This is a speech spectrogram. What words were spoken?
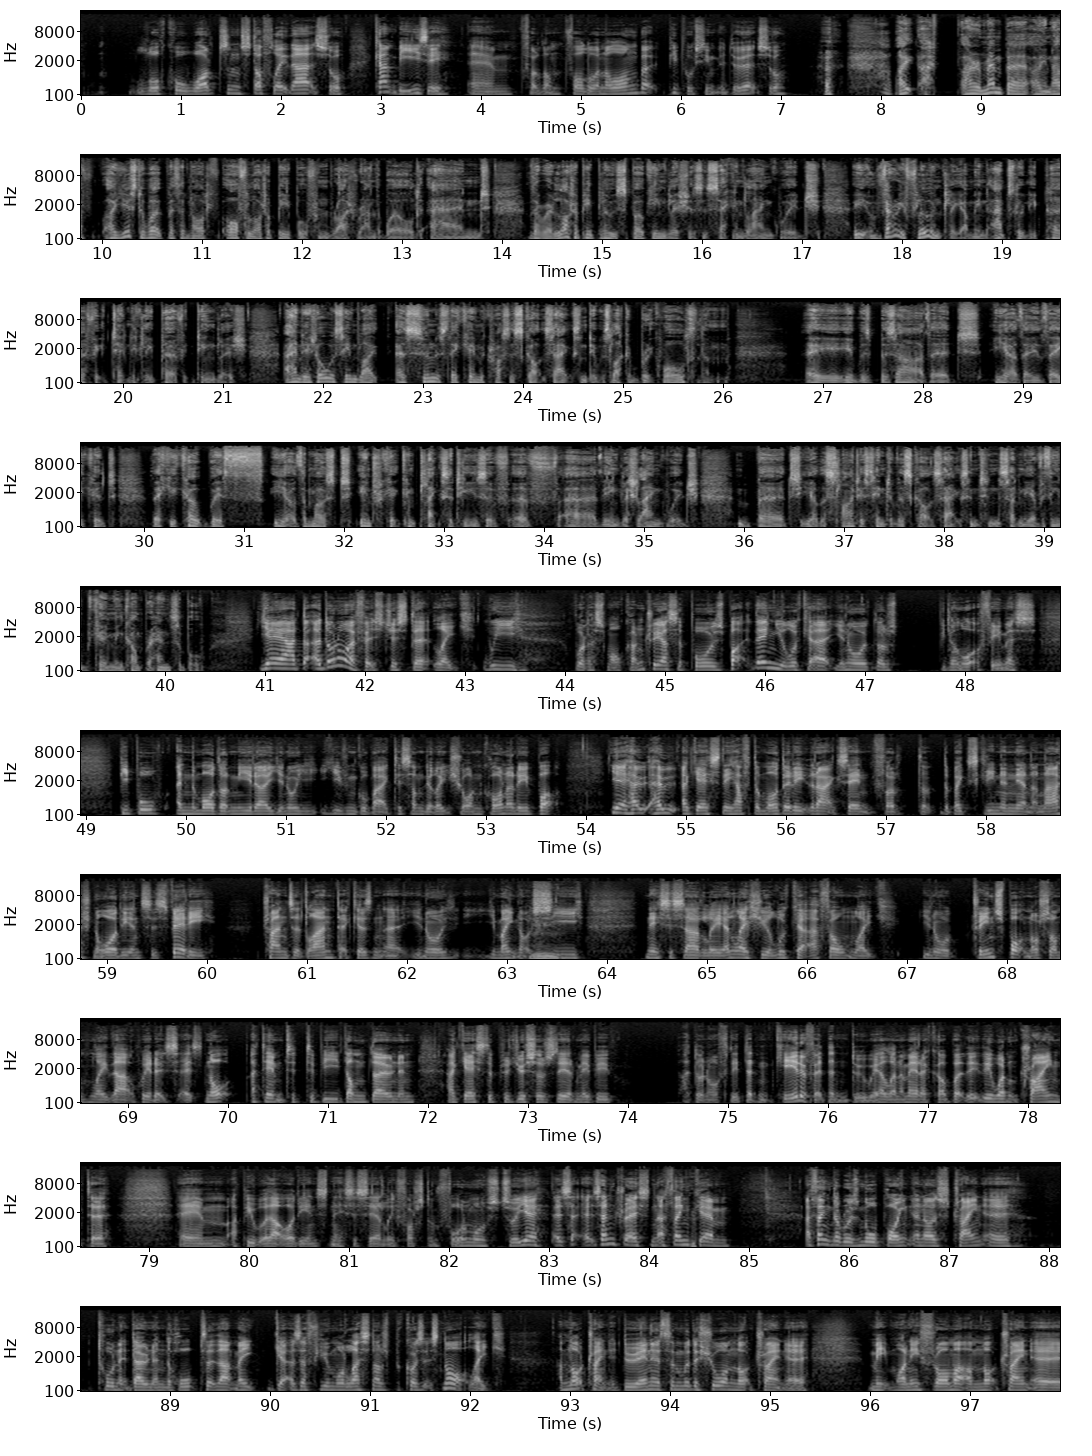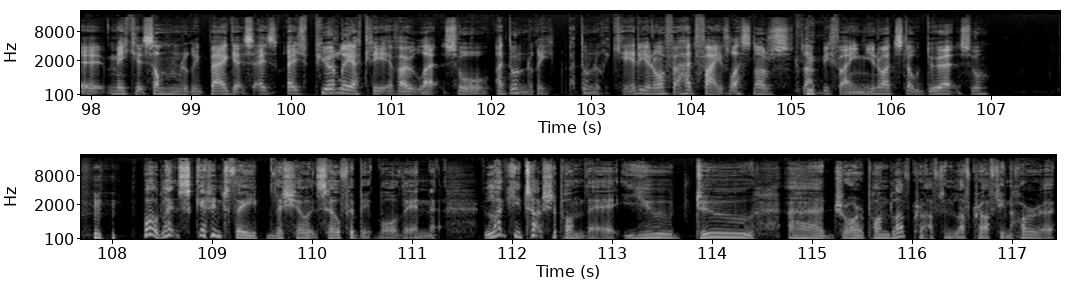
local words and stuff like that, so can't be easy um, for them following along. But people seem to do it, so. I, I I remember, I mean, I've, I used to work with an awful lot of people from right around the world, and there were a lot of people who spoke English as a second language very fluently. I mean, absolutely perfect, technically perfect English. And it always seemed like as soon as they came across a Scots accent, it was like a brick wall to them it was bizarre that yeah they, they could they could cope with you know the most intricate complexities of of uh, the English language, but you know the slightest hint of a Scots accent and suddenly everything became incomprehensible. Yeah, I d- I don't know if it's just that like we were a small country, I suppose, but then you look at it, you know, there's been a lot of famous people in the modern era. You know, you, you even go back to somebody like Sean Connery, but yeah, how, how I guess they have to moderate their accent for the, the big screen and the international audience is very transatlantic, isn't it? You know, you might not mm. see necessarily unless you look at a film like you know Trainspotting or something like that, where it's it's not attempted to be dumbed down, and I guess the producers there maybe I don't know if they didn't care if it didn't do well in America, but they, they weren't trying to um, appeal to that audience necessarily first and foremost. So yeah, it's it's interesting. I think um, I think there was no point in us trying to tone it down in the hope that that might get us a few more listeners because it's not like I'm not trying to do anything with the show. I'm not trying to make money from it. I'm not trying to make it something really big. It's it's it's purely a creative outlet. So I don't really I don't really care. You know, if it had five listeners, that'd be fine. You know, I'd still do it. So. well, let's get into the the show itself a bit more then. Like you touched upon there, you do uh, draw upon Lovecraft and Lovecraftian horror.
